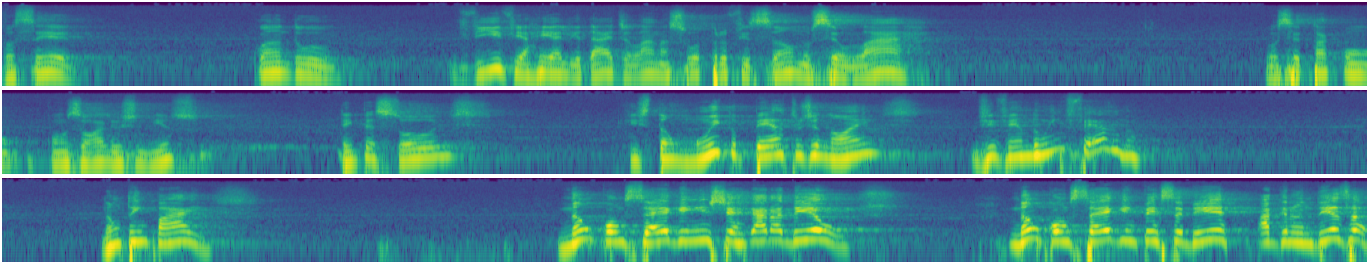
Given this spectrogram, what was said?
Você, quando vive a realidade lá na sua profissão, no seu lar, você está com, com os olhos nisso? Tem pessoas que estão muito perto de nós, vivendo um inferno. Não tem paz. Não conseguem enxergar a Deus. Não conseguem perceber a grandeza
